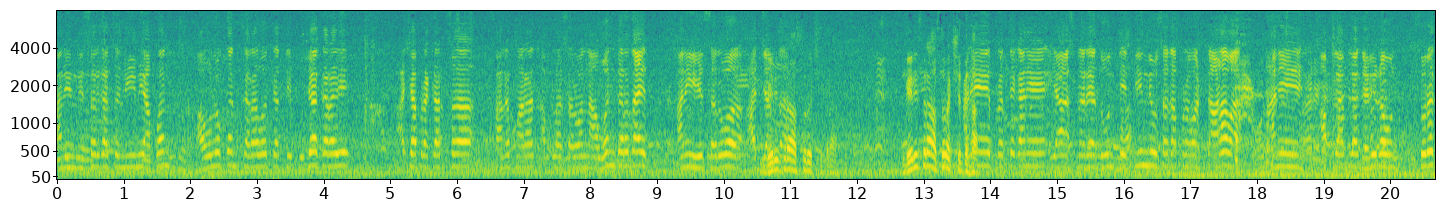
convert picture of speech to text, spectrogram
आणि निसर्गाचं नेहमी आपण अवलोकन करावं त्याची पूजा करावी. अशा प्रकारचं सानप महाराज आपला सर्वांना आव्हान करत आहेत आणि हे सर्व आज जनता राहा सुरक्षित राहा. घरीच राहा सुरक्षित राहा. आणि प्रत्येकाने या असणाऱ्या दोन ते तीन दिवसाचा प्रवास टाळावा आणि आपल्या आपल्या घरी राहून सुरत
